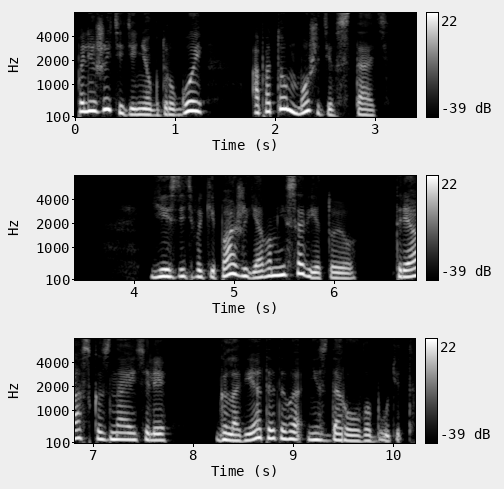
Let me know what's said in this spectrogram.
Полежите денек другой, а потом можете встать. Ездить в экипаже я вам не советую. Тряска, знаете ли, голове от этого нездорово будет.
